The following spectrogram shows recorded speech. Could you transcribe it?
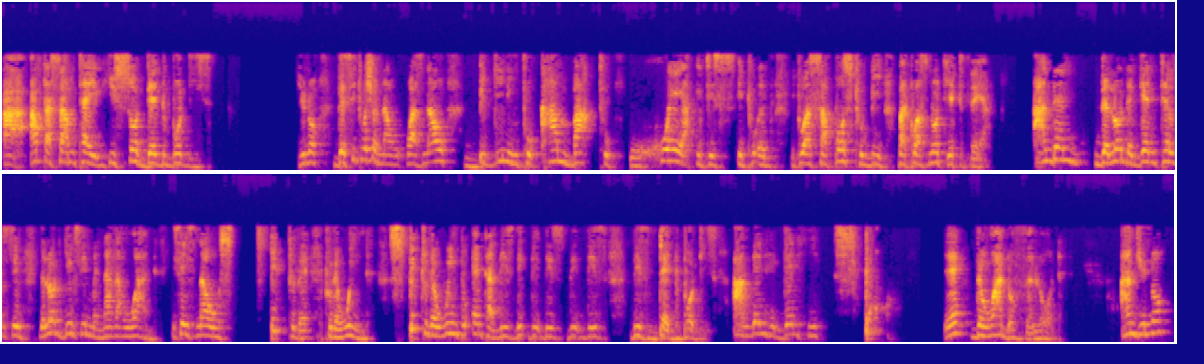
uh, after some time, he saw dead bodies. You know, the situation now was now beginning to come back to where it is, it, it was supposed to be, but was not yet there. And then the Lord again tells him, the Lord gives him another word. He says, now speak to the, to the wind. Speak to the wind to enter these, these, these, these, dead bodies. And then again he spoke, yeah, the word of the Lord. And you know,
